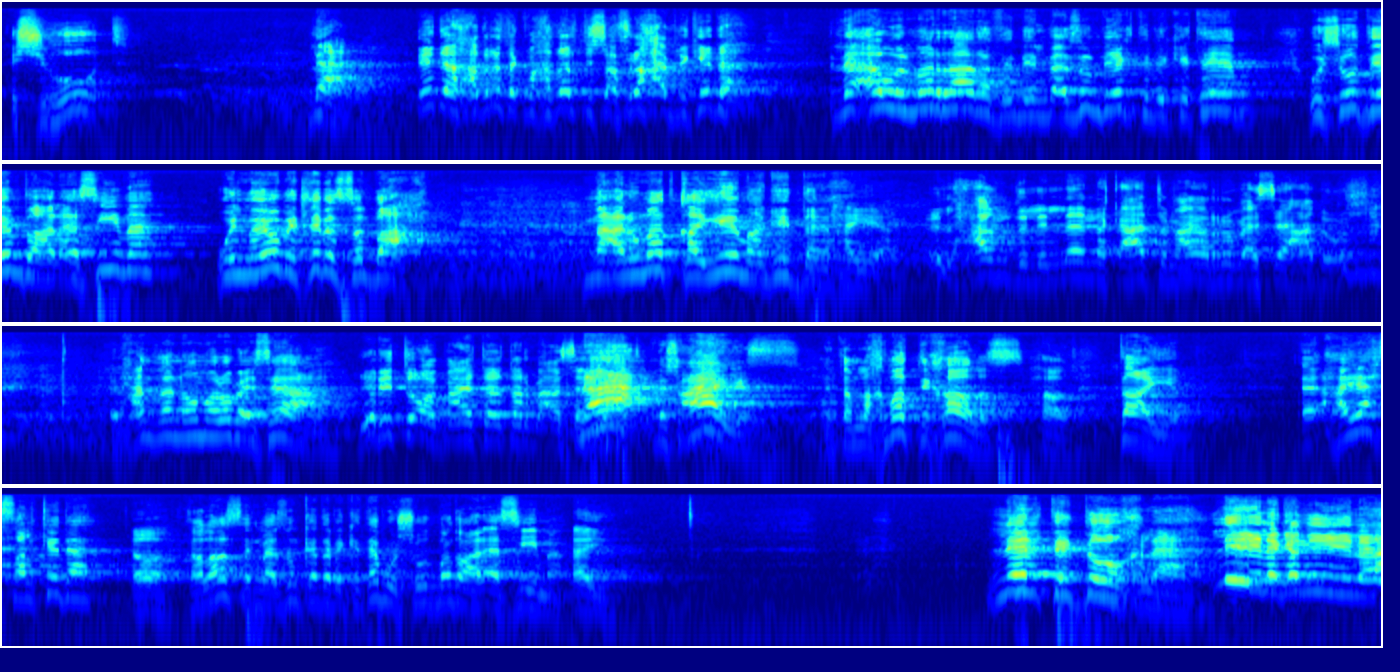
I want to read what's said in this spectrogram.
الشهود؟ لا. إيه ده حضرتك ما حضرتش أفراح قبل كده؟ لا أول مرة أعرف إن المأذون بيكتب الكتاب والشهود بيمضوا على القسيمة والمايوه بيتلبس في البحر. معلومات قيمة جدا الحقيقة. الحمد لله إنك قعدت معايا الربع ساعة دول. الحمد لله إن هم ربع ساعة. يا ريت تقعد معايا تلات أربع اسابيع لا مش عايز. أنت ملخبطني خالص. حاضر. طيب. آه، هيحصل كده. آه. خلاص المأذون كتب الكتاب والشهود مضوا على القسيمة. أيوه. ليلة الدخلة. ليلة جميلة.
